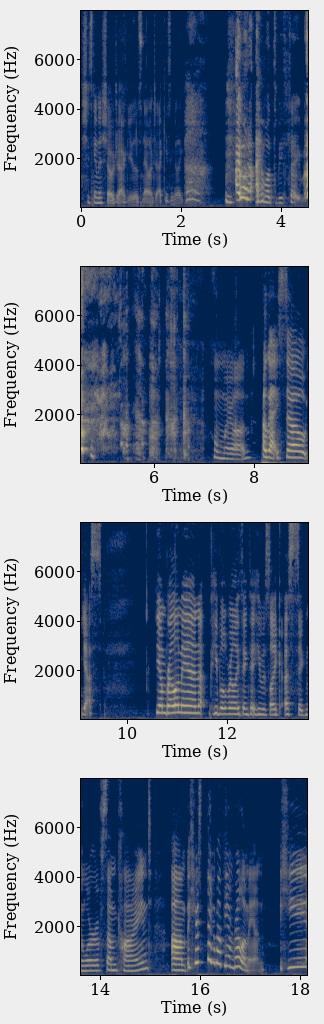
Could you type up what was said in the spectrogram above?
She's gonna show Jackie this now, and Jackie's gonna be like, I want. I want to be famous. Oh my god. Okay, so yes. The Umbrella Man, people really think that he was like a signaler of some kind. Um, but here's the thing about the Umbrella Man. He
